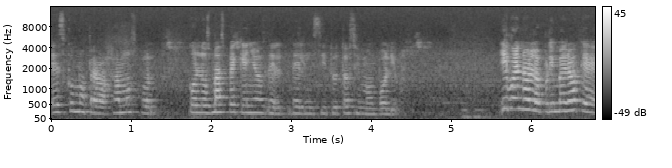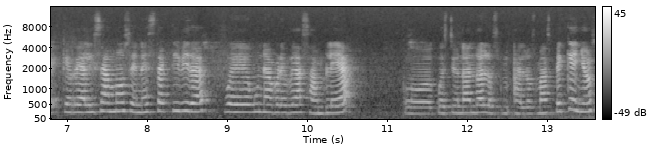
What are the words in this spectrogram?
Es como trabajamos con, con los más pequeños del, Instituto Simón Bolívar. Y bueno, lo primero que, realizamos en esta actividad fue una breve asamblea cuestionando a los, a los más pequeños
